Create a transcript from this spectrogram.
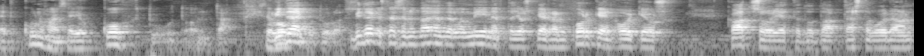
että kunhan se ei ole kohtuutonta, se Pitää, lopputulos. pitääkö tässä nyt ajatella niin, että jos kerran korkein oikeus katsoi, että tota, tästä voidaan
